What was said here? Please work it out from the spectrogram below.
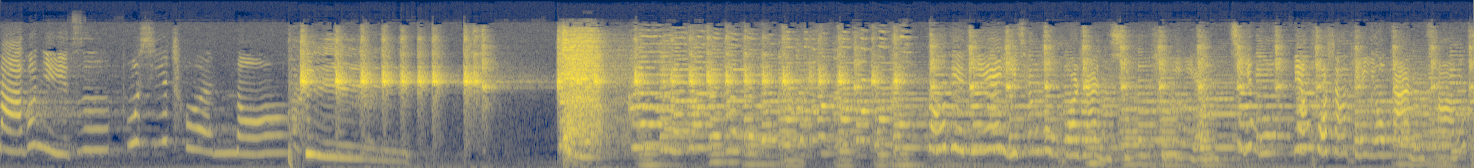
哪个女子不惜春呢？去。老爹爹一腔怒火燃心田，继母两火上天有暗藏奸。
